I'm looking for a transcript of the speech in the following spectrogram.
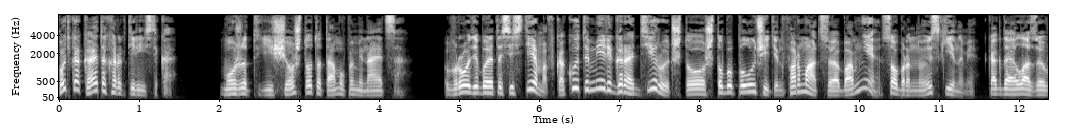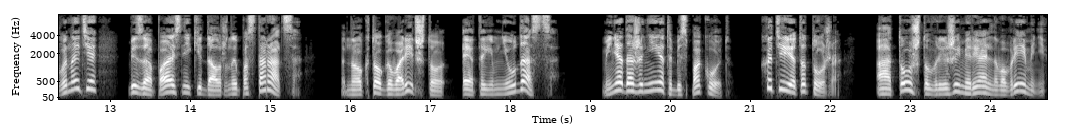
Хоть какая-то характеристика. Может, еще что-то там упоминается. Вроде бы эта система в какой-то мере гарантирует, что, чтобы получить информацию обо мне, собранную скинами, когда я лазаю в инете, безопасники должны постараться. Но кто говорит, что это им не удастся? Меня даже не это беспокоит, хотя и это тоже, а то, что в режиме реального времени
